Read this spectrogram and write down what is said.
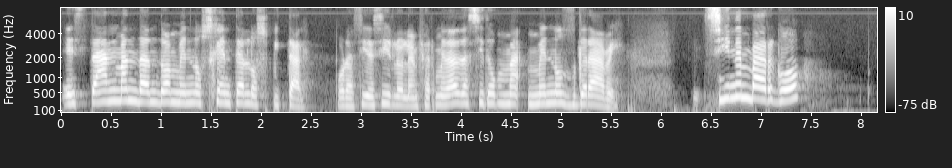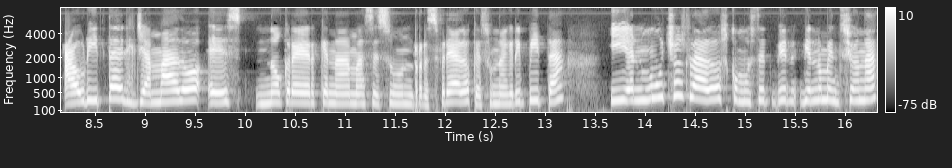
están mandando a menos gente al hospital, por así decirlo, la enfermedad ha sido menos grave. Sin embargo, ahorita el llamado es no creer que nada más es un resfriado, que es una gripita, y en muchos lados, como usted bien, lo menciona,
